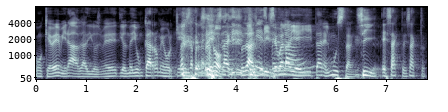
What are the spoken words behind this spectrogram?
como que ve, mira, o sea, Dios me, Dios me dio un carro mejor que esa persona. no, o sea, se fue a la viejita en el Mustang. Sí, exacto, exacto.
